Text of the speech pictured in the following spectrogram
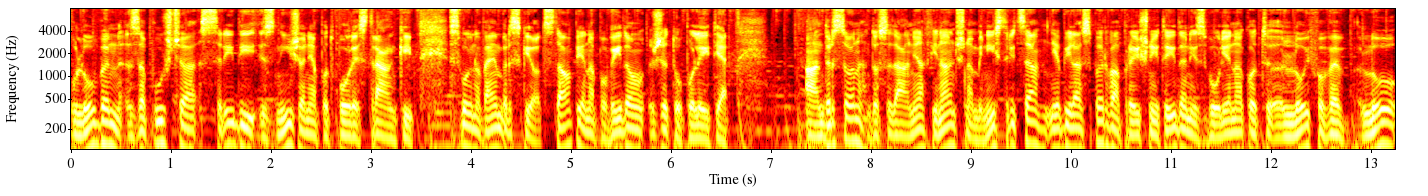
Loven zapušča sredi znižanja podpore stranki. Svoj novembrski odstop je napovedal že to poletje. Anderson, dosedanja finančna ministrica, je bila sprva prejšnji teden izvoljena kot Lojfove Lo,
